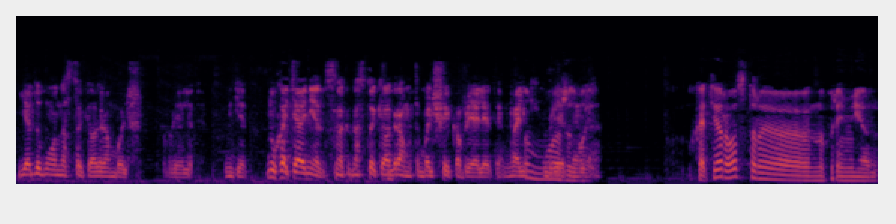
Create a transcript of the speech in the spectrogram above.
Я думаю, он на 100 килограмм больше кабриолет. Где-то. Ну, хотя нет, на 100 килограмм это большие кабриолеты. Маленькие ну, может быть. Хотя родстеры, например,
